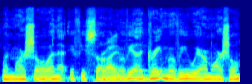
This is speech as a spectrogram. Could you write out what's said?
when Marshall, and that if you saw Right. the movie, a great movie, We Are Marshall.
